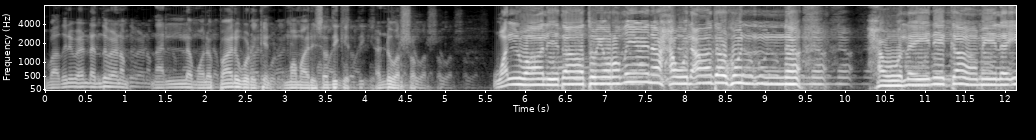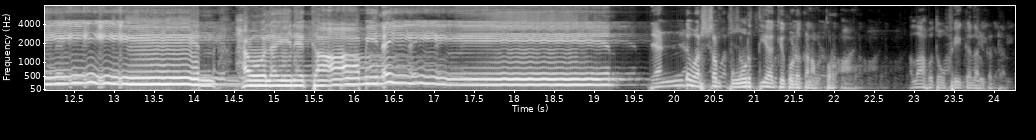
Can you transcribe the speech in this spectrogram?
അപ്പൊ അതിന് വേണ്ട എന്ത് വേണം നല്ല മുലപ്പാല് കൊടുക്കൻ ഉമ്മമാര് ശ്രദ്ധിക്കൻ രണ്ടു വർഷം والوالدات يرضعن أولادهن حولين كاملين حولين كاملين രണ്ട് വർഷം പൂർത്തിയാക്കി കൊടുക്കണം ഖുർആൻ. അള്ളാഹു തൗഫീക്ക് നൽകട്ടെ.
